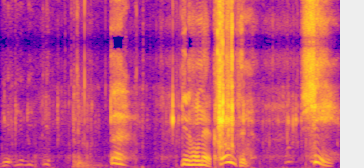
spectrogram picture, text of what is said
Get, get, get, get. Getting on that clothing. Shit.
